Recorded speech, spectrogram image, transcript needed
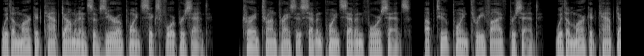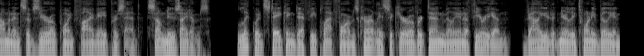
with a market cap dominance of 0.64%. Current Tron price is 7.74 cents, up 2.35%, with a market cap dominance of 0.58%. Some news items. Liquid staking DeFi platforms currently secure over 10 million Ethereum, valued at nearly $20 billion.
